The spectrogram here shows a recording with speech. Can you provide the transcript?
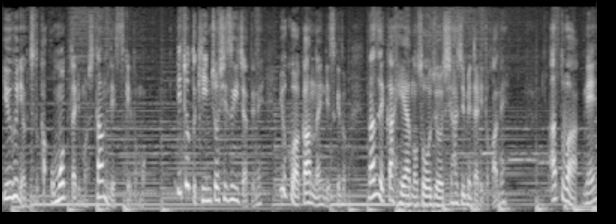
いうふうにはちょっと思ったりもしたんですけども。で、ちょっと緊張しすぎちゃってね、よくわかんないんですけど、なぜか部屋の掃除をし始めたりとかね。あとはね、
